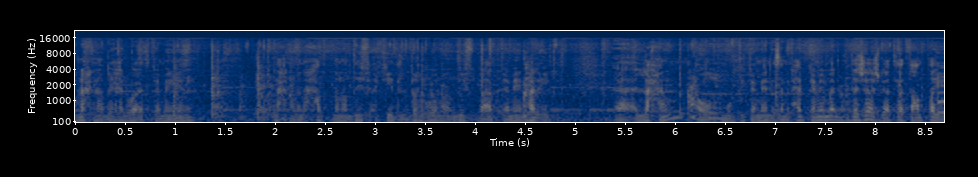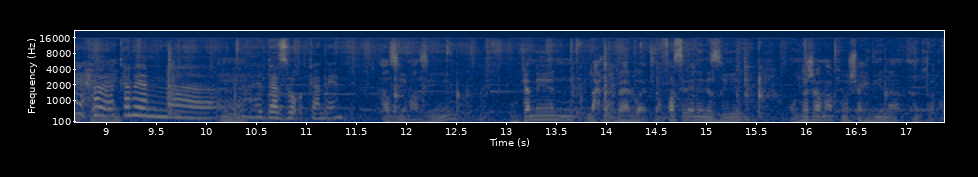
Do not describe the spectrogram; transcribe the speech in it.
ونحن بهالوقت كمان نحن بدنا نحط بدنا نضيف أكيد البرغل بدنا نضيف بعد كمان مرقة اللحم أو أكيد. ممكن كمان إذا بنحب كمان مرقة الدجاج بيعطيها طعم طيب إيه، كمان. كمان آه، هذا ذوق كمان. عظيم عظيم. وكمان رح نروح بهالوقت لفاصل اعلاني صغير ونرجع معكم مشاهدينا انطروا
